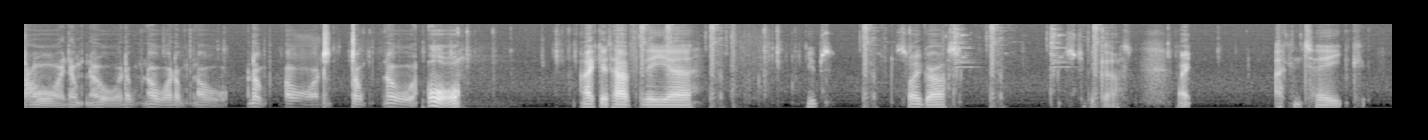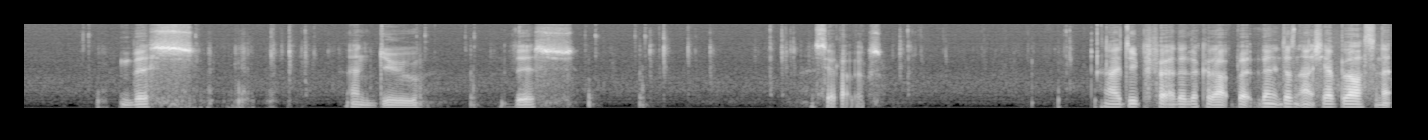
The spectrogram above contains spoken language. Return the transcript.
Oh, I don't know, I don't know, I don't know, I don't know, I don't know. Or I could have the uh oops. Sorry grass. Stupid grass. Right. I can take this and do this. Let's see how that looks. I do prefer the look of that, but then it doesn't actually have glass in it.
